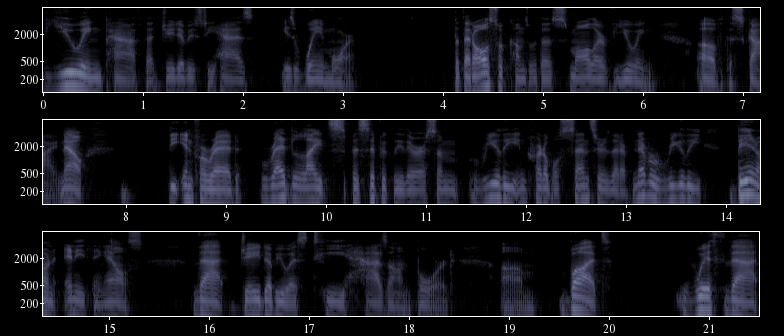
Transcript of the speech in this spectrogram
viewing path that JWST has is way more. But that also comes with a smaller viewing of the sky. Now, the infrared, red light specifically, there are some really incredible sensors that have never really been on anything else that JWST has on board. Um, but with that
